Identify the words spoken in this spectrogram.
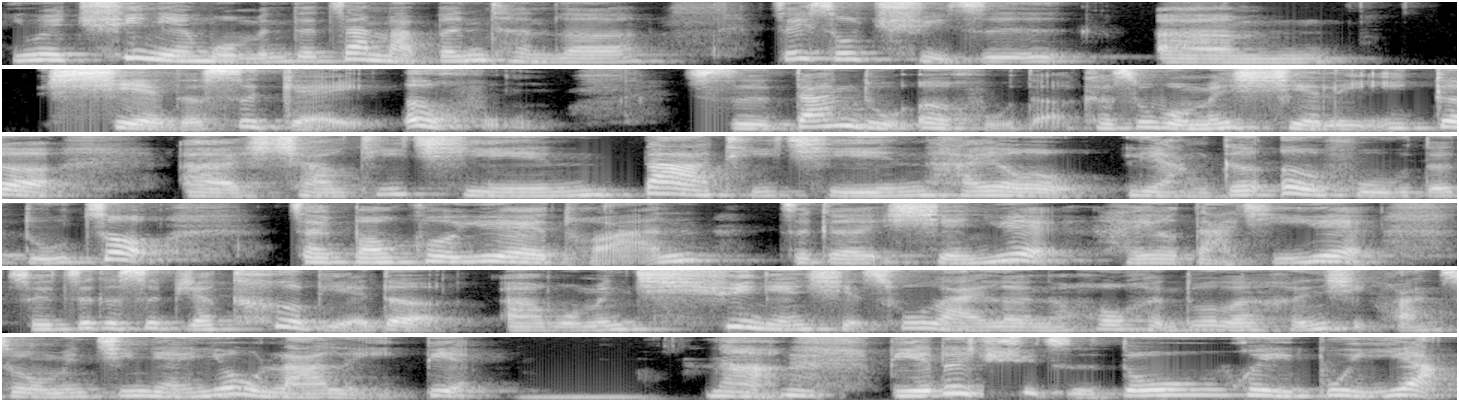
因为去年我们的战马奔腾呢这首曲子嗯。写的是给二胡，是单独二胡的。可是我们写了一个，呃，小提琴、大提琴，还有两个二胡的独奏，再包括乐团这个弦乐，还有打击乐，所以这个是比较特别的啊。我们去年写出来了，然后很多人很喜欢，所以我们今年又拉了一遍。那别的曲子都会不一样。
